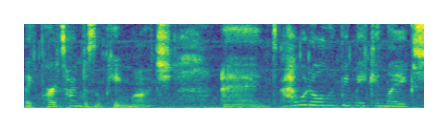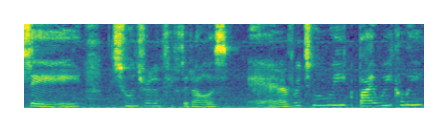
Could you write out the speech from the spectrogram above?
like part-time doesn't pay much and I would only be making like say $250 every two week bi-weekly.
